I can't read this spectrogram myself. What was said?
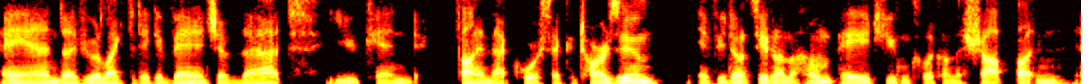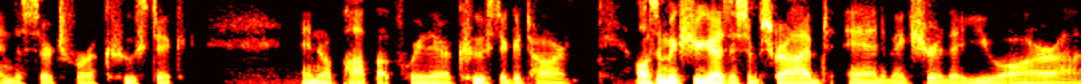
and if you would like to take advantage of that you can find that course at guitarzoom if you don't see it on the home page you can click on the shop button and just search for acoustic and it'll pop up for you there acoustic guitar. Also make sure you guys are subscribed and make sure that you are uh,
